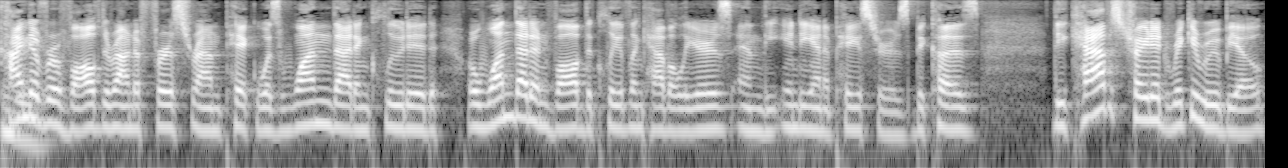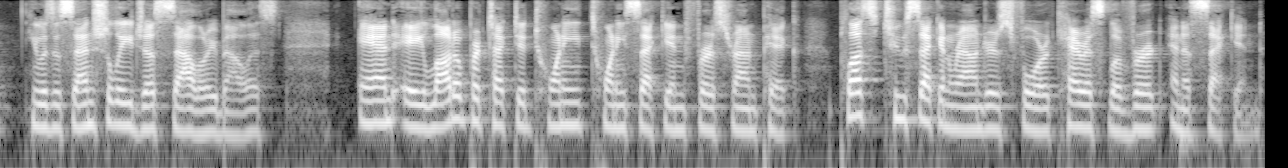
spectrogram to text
kind mm. of revolved around a first round pick was one that included or one that involved the Cleveland Cavaliers and the Indiana Pacers because the Cavs traded Ricky Rubio. He was essentially just salary ballast and a lotto protected 2022nd first round pick plus two second rounders for Caris LeVert and a second.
